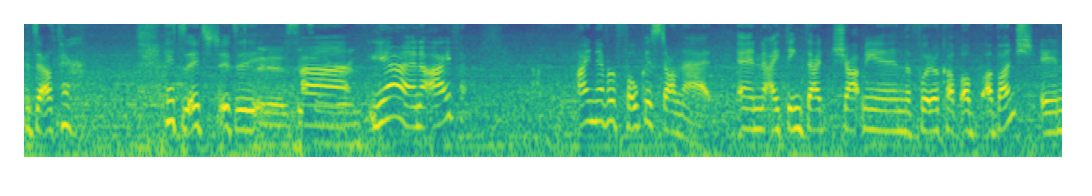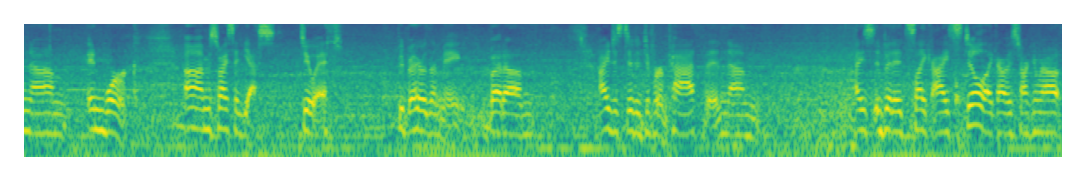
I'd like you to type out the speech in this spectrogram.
It's out there. It's it's it's. A, It is. It's uh, yeah, and I've I never focused on that, and I think that shot me in the foot a couple a, bunch in um, in work. Um, so I said yes, do it. Be better than me, but um, I just did a different path, and um, I but it's like I still like I was talking about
